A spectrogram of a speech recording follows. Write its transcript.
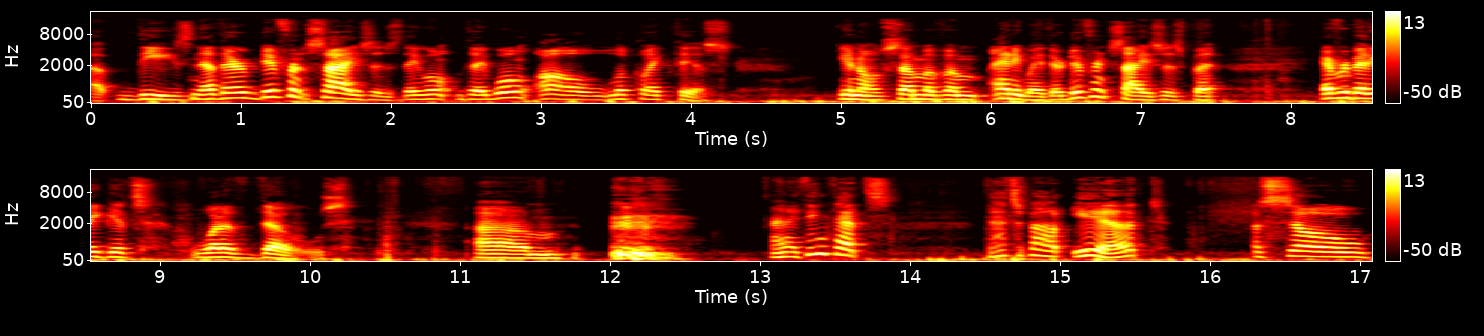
uh, these. Now they're different sizes. They won't, they won't all look like this. You know, some of them, anyway, they're different sizes, but everybody gets one of those. Um, and I think that's, that's about it. So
